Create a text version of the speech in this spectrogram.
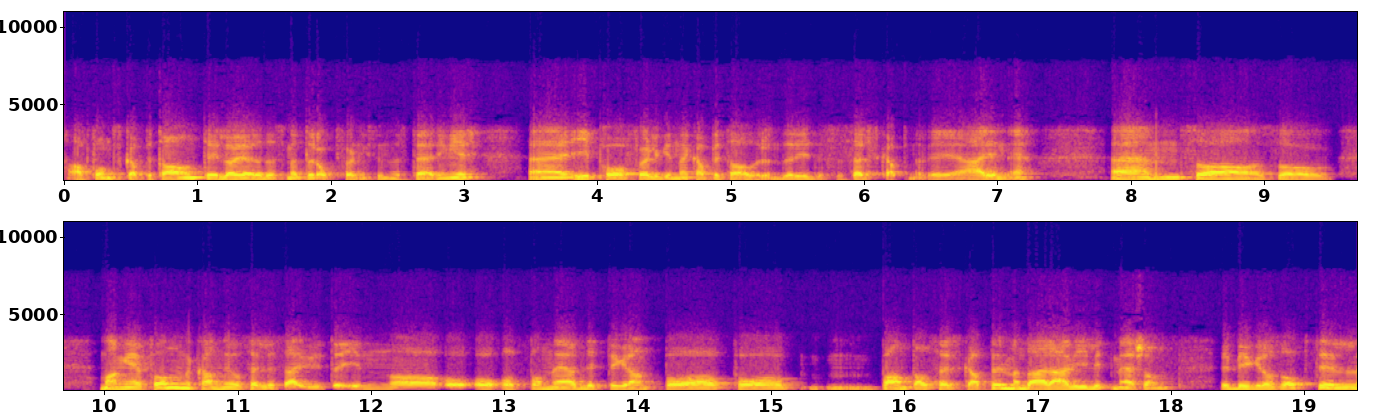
av fondskapitalen til å gjøre det som heter oppfølgingsinvesteringer i påfølgende kapitalrunder i disse selskapene vi er inne i. Um, så, så mange fond kan jo selge seg ut og inn og, og, og opp og ned litt på, på, på, antall selskaper, men der er vi litt mer sånn Vi bygger oss opp til,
